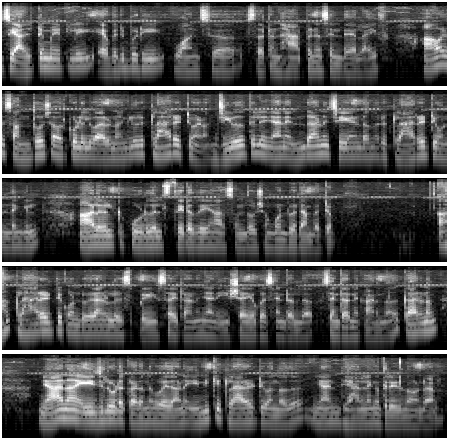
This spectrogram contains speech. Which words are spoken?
see ultimately everybody wants a certain happiness in their life ആ ഒരു സന്തോഷം അവർക്കുള്ളിൽ വരണമെങ്കിൽ ഒരു ക്ലാരിറ്റി വേണം. ജീവിതത്തിൽ ഞാൻ എന്താണ് ചെയ്യേണ്ടതെന്നൊരു ക്ലാരിറ്റി ഉണ്ടെങ്കിൽ ആളുകൾക്ക് കൂടുതൽ സ്ഥിരതയും ആ സന്തോഷം കൊണ്ടുവരാൻ പറ്റും. ആ ക്ലാരിറ്റി കൊണ്ടുവരാനുള്ളൊരു സ്പേസ് ആയിട്ടാണ് ഞാൻ ഈഷ യോഗ സെന്ററിൽ സെന്ററിനെ കാണുന്നത്. കാരണം ഞാൻ ആ ഏജിലൂടെ കടന്നു പോയതാണ് എനിക്ക് ക്ലാരിറ്റി വന്നത് ഞാൻ ധ്യാനരംഗത്തിലിരുന്നുകൊണ്ടാണ്.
